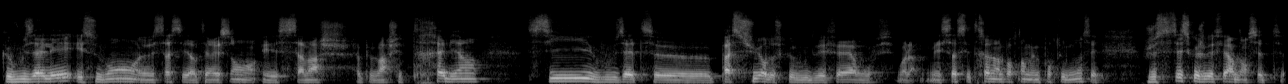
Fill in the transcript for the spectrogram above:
que vous allez, et souvent euh, ça c'est intéressant et ça marche, ça peut marcher très bien si vous n'êtes euh, pas sûr de ce que vous devez faire. Voilà. Mais ça c'est très important même pour tout le monde, c'est je sais ce que je vais faire dans cette,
